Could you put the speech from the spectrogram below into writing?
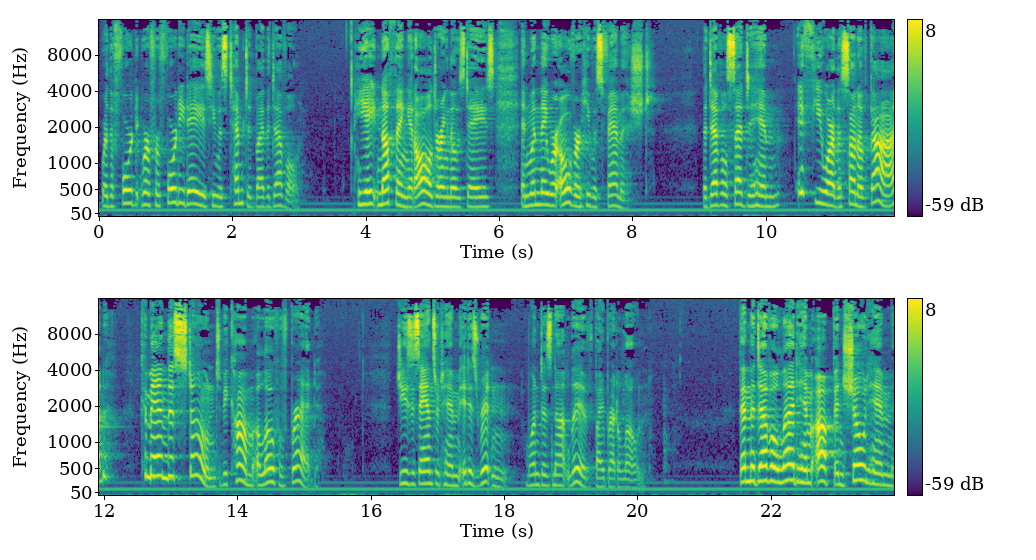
where, the 40, where for forty days he was tempted by the devil. He ate nothing at all during those days, and when they were over, he was famished. The devil said to him, If you are the Son of God, Command this stone to become a loaf of bread. Jesus answered him, It is written, One does not live by bread alone. Then the devil led him up and showed him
